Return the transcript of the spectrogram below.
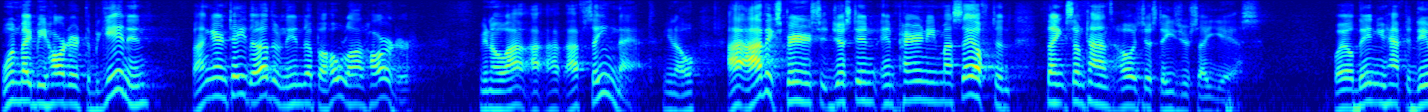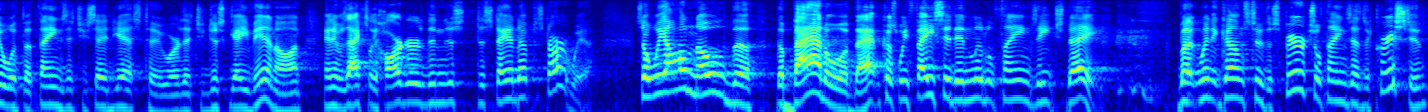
One may be harder at the beginning, I can guarantee you the other one end up a whole lot harder. You know, I, I, have seen that. You know, I, have experienced it just in, in parenting myself to think sometimes, oh, it's just easier to say yes. Well, then you have to deal with the things that you said yes to or that you just gave in on, and it was actually harder than just to stand up to start with. So we all know the, the battle of that because we face it in little things each day. But when it comes to the spiritual things as a Christian,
